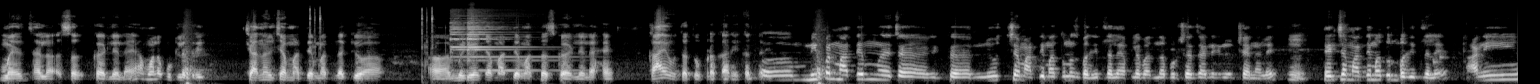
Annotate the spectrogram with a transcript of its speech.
मयत झालं असं कळलेलं आहे. आम्हाला कुठल्या तरी चॅनलच्या माध्यमातून किंवा मीडियाच्या माध्यमातूनच कळलेलं आहे. काय होता तो प्रकार एकंदरीत? अं, मी पण माध्यम न्यूजच्या माध्यमातूनच बघितलेलं आहे आपल्या बदलापूर शहराचं अनेक न्यूज चॅनल आहे त्यांच्या माध्यमातून बघितलेलं आहे. आणि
